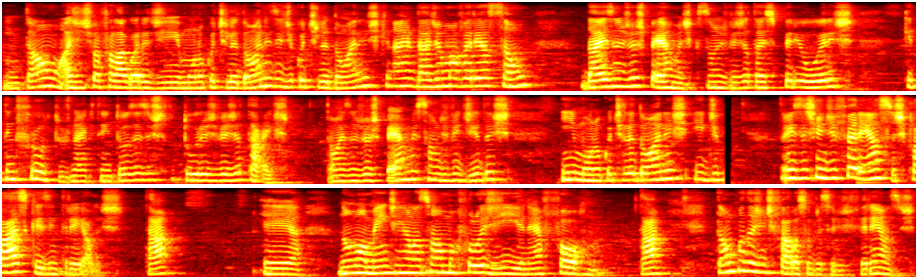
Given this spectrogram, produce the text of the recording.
Então, a gente vai falar agora de monocotiledones e dicotiledones, que na realidade é uma variação das angiospermas, que são os vegetais superiores que têm frutos, né, que têm todas as estruturas vegetais. Então, as angiospermas são divididas em monocotiledones e dicotiledones então, existem diferenças clássicas entre elas, tá? É, normalmente em relação à morfologia, né, a forma, tá? Então, quando a gente fala sobre essas diferenças,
